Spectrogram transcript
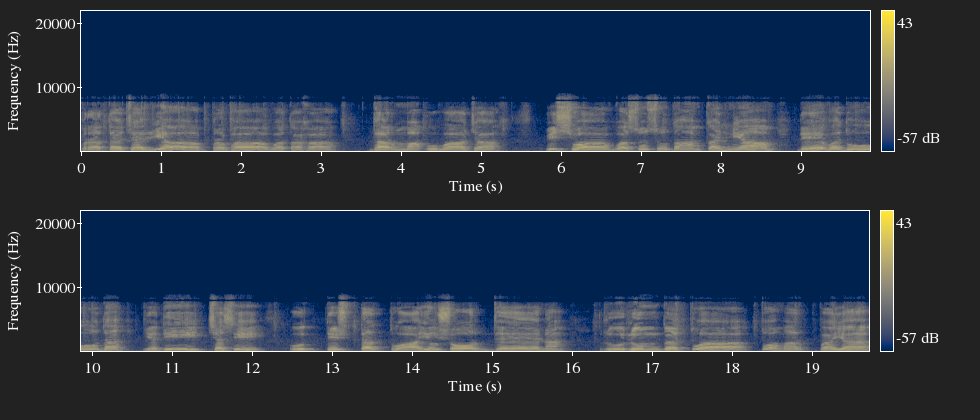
व्रतचर्याप्रभावतः धर्म उवाच विश्वावसुसुतां कन्यां देवदूत यदीच्छसि उत्तिष्ठत्वायुषोर्धेन रुरुं गत्वा त्वमर्पय।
